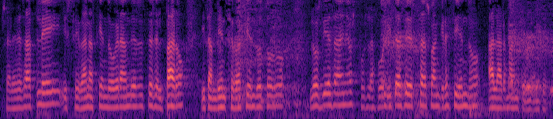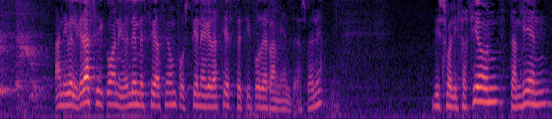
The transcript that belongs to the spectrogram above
O sea, le das a play y se van haciendo grandes. Este es el paro y también se va haciendo todo. Los diez años, pues las bolitas estas van creciendo alarmantemente a nivel gráfico, a nivel de investigación, pues tiene gracia este tipo de herramientas, ¿vale? Visualización también.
